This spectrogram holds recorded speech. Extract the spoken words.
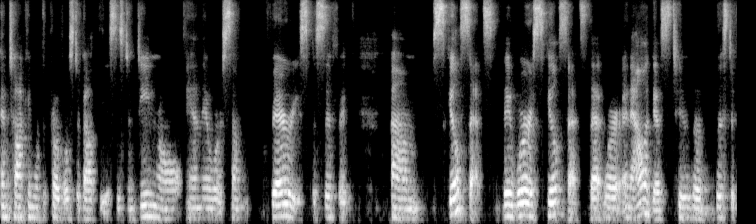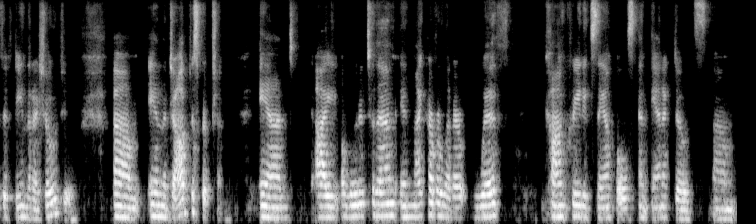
and talking with the provost about the assistant dean role, and there were some very specific um, skill sets. They were skill sets that were analogous to the list of 15 that I showed you um, in the job description. And I alluded to them in my cover letter with concrete examples and anecdotes um,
